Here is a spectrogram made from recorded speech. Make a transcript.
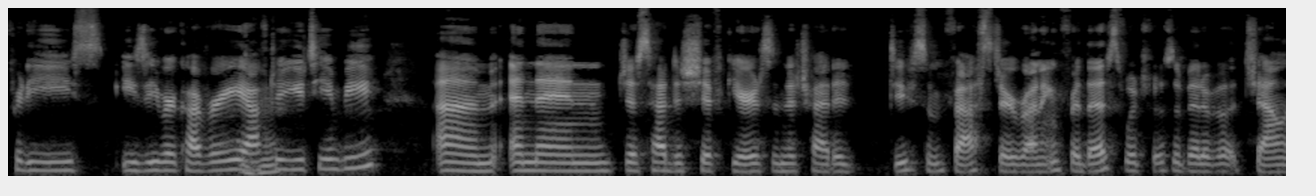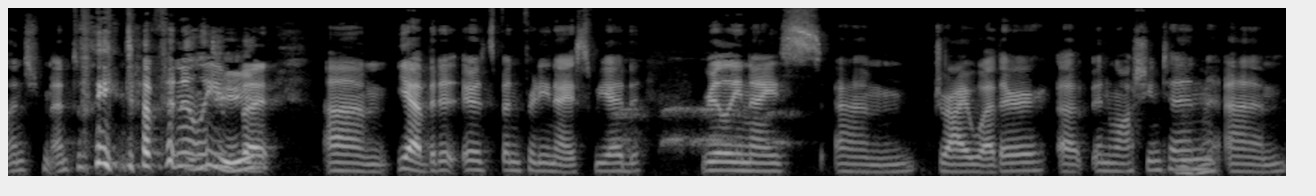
pretty easy recovery Mhm. after UTMB, um, and then just had to shift gears and to try to do some faster running for this, which was a bit of a challenge mentally, definitely. Indeed. But um, yeah, but it, it's been pretty nice. We had really nice um, dry weather up in Washington. Um,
